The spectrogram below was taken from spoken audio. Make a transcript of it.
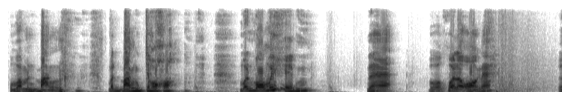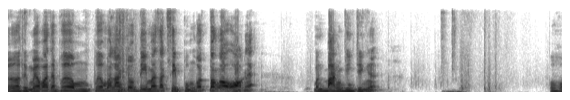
ผมว่ามันบัง มันบังจอ มันมองไม่เห็น นะฮะเพราะว่าควรเอาออกนะ เออ ถึงแม้ว่าจะเพิ่มเพิ่มพลังโจมตีมาสักสิบผมก็ต้องเอาออกแหละ มันบังจริง ๆอะโอ้โห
